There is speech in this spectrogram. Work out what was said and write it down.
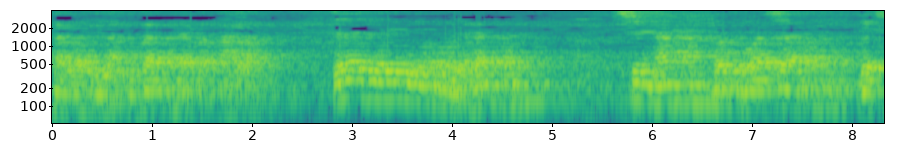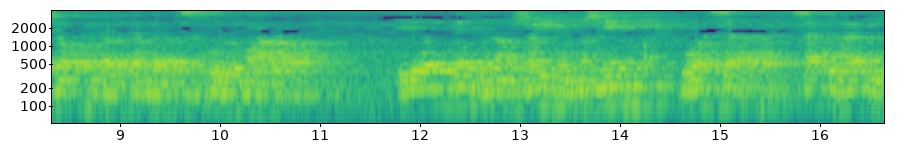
Kalau dilakukan, dapat pahala. Jadi itu yang memudahkan sunnah berpuasa besok pada tanggal 10 Muharram. Ia dalam Sahih Muslim puasa satu hari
